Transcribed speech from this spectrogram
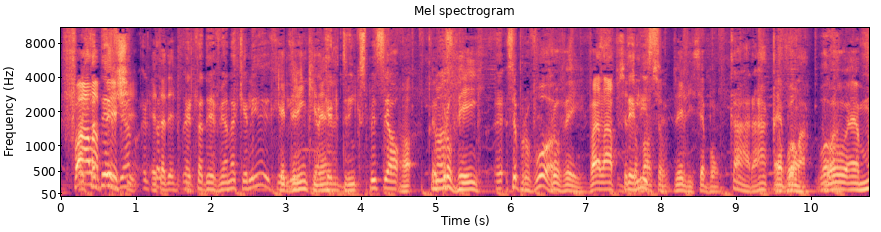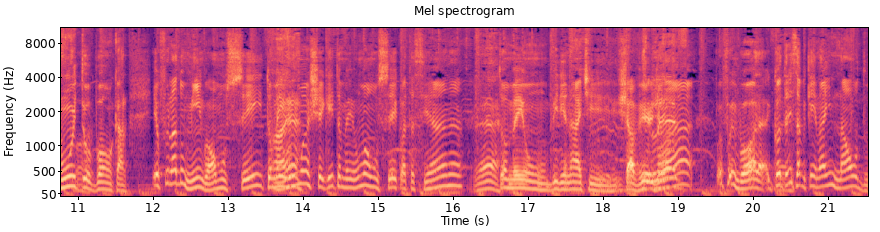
Fala, ele tá peixe! Devendo, ele, ele, tá, devendo, ele, tá, devendo aquele, aquele, aquele drink, né? Aquele drink especial. Oh, eu nós, provei. É, você provou? Provei. Vai lá pra você delícia. tomar o seu. Delícia, é bom. Caraca, é bom. lá. Vou lá. É muito bom, cara. Eu fui lá domingo, almocei, tomei ah, é? uma, cheguei, tomei uma, almocei com a Tassiana, é. tomei um Birinite chaveiro lá, depois foi embora. Encontrei, é. sabe quem lá? Inaldo.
